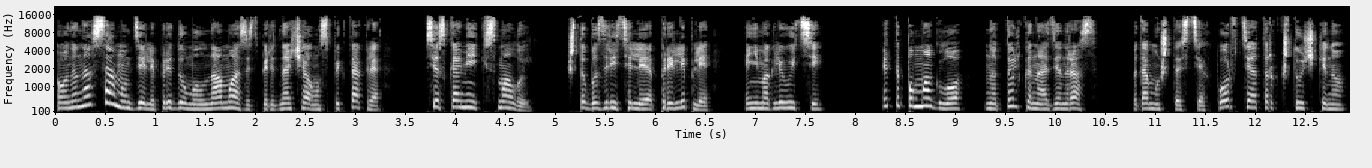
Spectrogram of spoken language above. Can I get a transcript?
Он и на самом деле придумал намазать перед началом спектакля все скамейки смолой, чтобы зрители прилипли и не могли уйти. Это помогло, но только на один раз, потому что с тех пор в театр к Штучкину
